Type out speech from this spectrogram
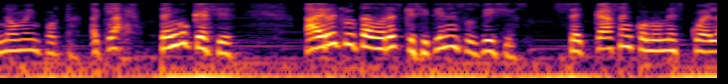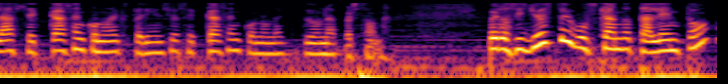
No me importa. Ah, claro, tengo que decir, hay reclutadores que si tienen sus vicios, se casan con una escuela, se casan con una experiencia, se casan con una actitud de una persona. Pero si yo estoy buscando talento,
